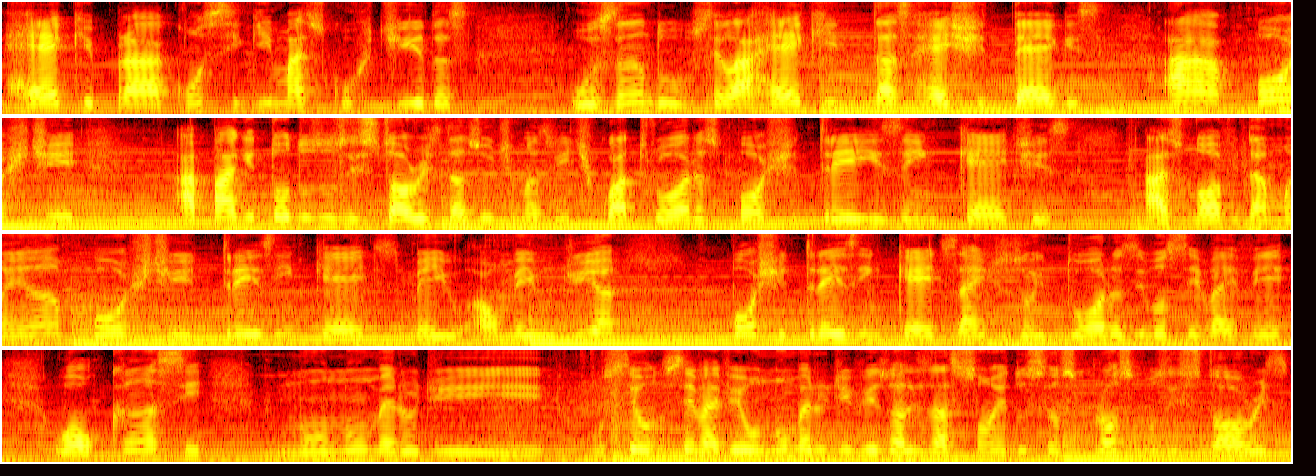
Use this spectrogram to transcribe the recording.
hack para conseguir mais curtidas, usando, sei lá, hack das hashtags. Ah, poste, apague todos os stories das últimas 24 horas, poste três enquetes às 9 da manhã, poste três enquetes meio ao meio-dia, poste três enquetes às 18 horas e você vai ver o alcance no número de o seu, você vai ver o número de visualizações dos seus próximos stories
